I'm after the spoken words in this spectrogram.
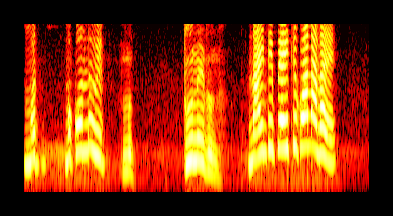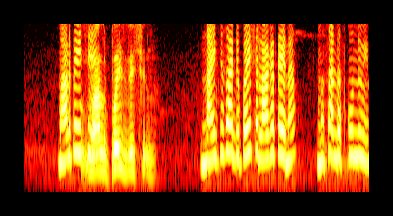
मग मग कोण धुईल? मग तू नाही धुन. नाईन्टी प्यायची कोणाला आहे मला प्यायची? मला पैसे देशील ना? नाईन्टी साठी पैसे लागत आहे ना? मग संडास कोण धुईल?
